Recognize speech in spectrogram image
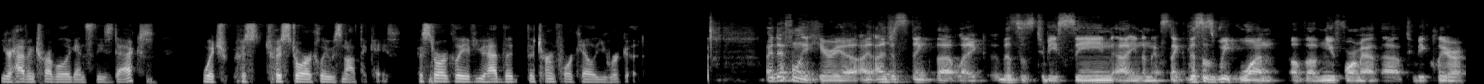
you're having trouble against these decks, which his- historically was not the case. Historically, if you had the, the turn four kill, you were good. I definitely hear you. I, I just think that like this is to be seen uh, in the next like this is week one of a new format uh, to be clear,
